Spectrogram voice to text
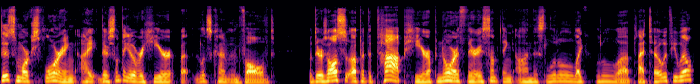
do some more exploring. I There's something over here, but it looks kind of involved. But there's also up at the top here, up north, there is something on this little, like, little uh, plateau, if you will.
